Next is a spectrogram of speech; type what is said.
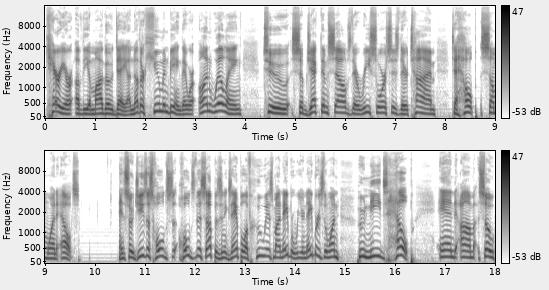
carrier of the Imago Dei, another human being. They were unwilling to subject themselves, their resources, their time to help someone else. And so Jesus holds holds this up as an example of who is my neighbor. Well, your neighbor is the one who needs help. And um, so,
